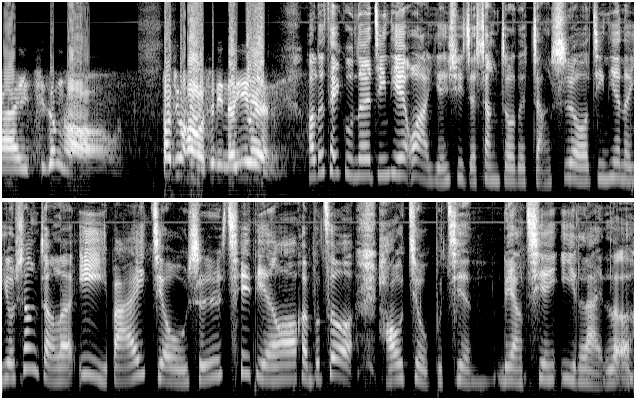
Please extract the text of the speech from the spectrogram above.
嗨，齐正好，大家好，我是林德燕。好的，台股呢，今天哇，延续着上周的涨势哦，今天呢又上涨了一百九十七点哦，很不错。好久不见，两千亿来了。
